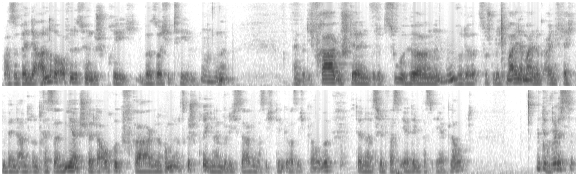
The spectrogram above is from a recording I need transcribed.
also wenn der andere offen ist für ein Gespräch über solche Themen, Mhm. ne, dann würde ich Fragen stellen, würde zuhören, Mhm. würde zwischendurch meine Meinung einflechten. Wenn der andere Interesse an mir hat, stellt er auch Rückfragen, dann kommen wir ins Gespräch. Und dann würde ich sagen, was ich denke, was ich glaube. Dann erzählt, was er denkt, was er glaubt. Und du würdest,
